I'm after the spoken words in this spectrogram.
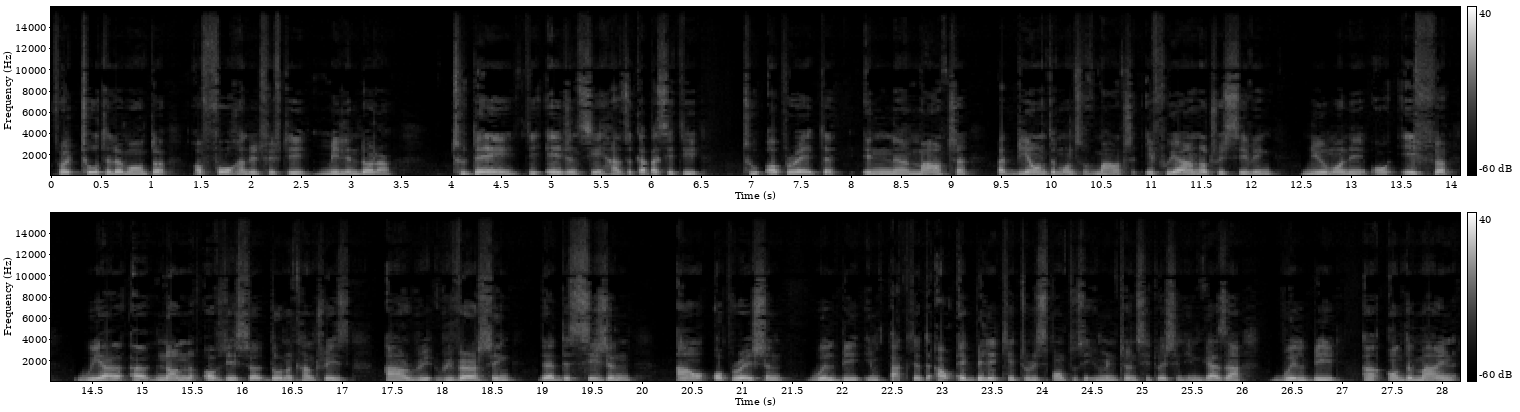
for a total amount of $450 million. Today, the agency has the capacity to operate in uh, March, but beyond the month of March, if we are not receiving new money or if uh, we are, uh, none of these donor countries are re reversing their decision, our operation will be impacted. Our ability to respond to the humanitarian situation in Gaza will be uh, undermined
